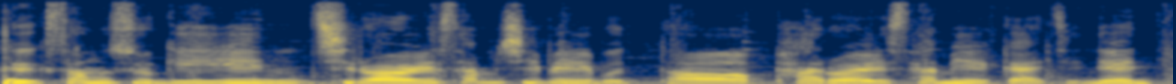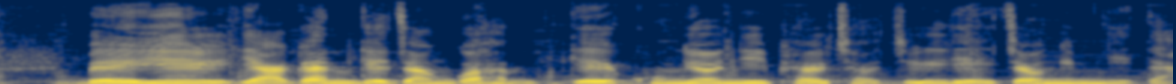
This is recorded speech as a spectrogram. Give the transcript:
극성수기인 7월 30일부터 8월 3일까지는 매일 야간 개장과 함께 공연이 펼쳐질 예정입니다.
